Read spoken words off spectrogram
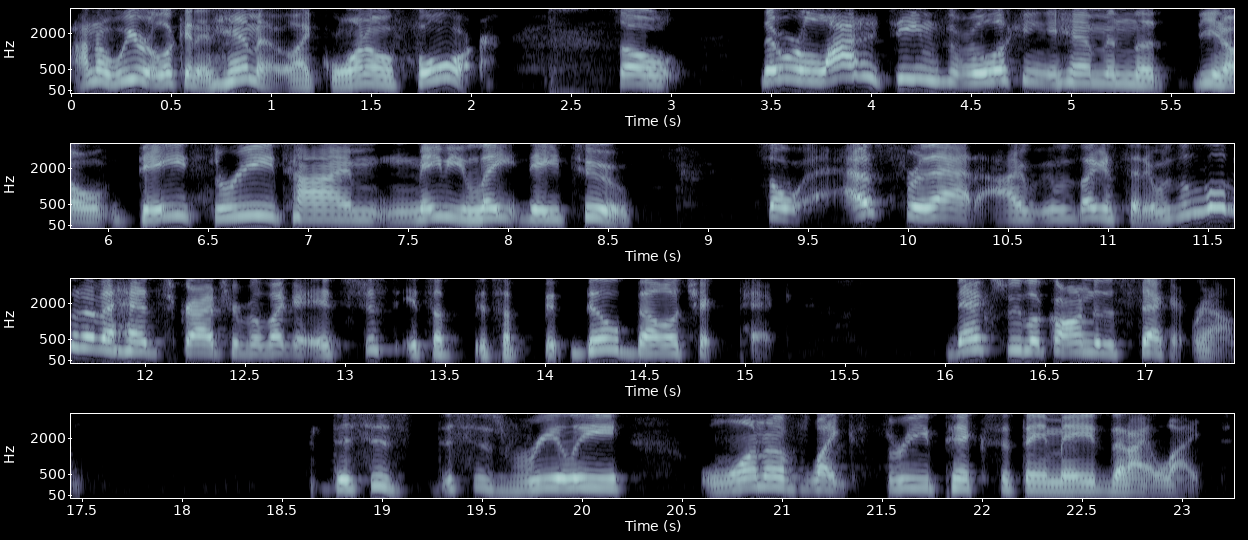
I know we were looking at him at like 104. So there were a lot of teams that were looking at him in the, you know, day three time, maybe late day two. So as for that, I it was like I said, it was a little bit of a head scratcher, but like it's just it's a it's a Bill Belichick pick. Next, we look on to the second round. This is this is really one of like three picks that they made that I liked.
